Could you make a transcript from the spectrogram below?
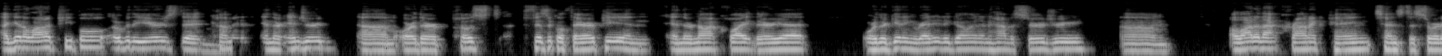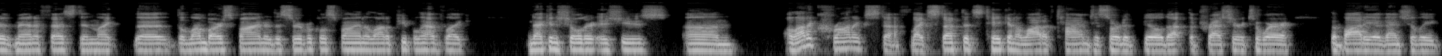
I get a lot of people over the years that come in and they're injured um, or they're post physical therapy and and they're not quite there yet, or they're getting ready to go in and have a surgery. Um, a lot of that chronic pain tends to sort of manifest in like the the lumbar spine or the cervical spine. A lot of people have like neck and shoulder issues, um, a lot of chronic stuff, like stuff that's taken a lot of time to sort of build up the pressure to where the body eventually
